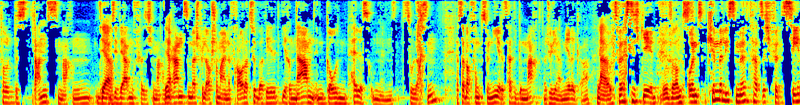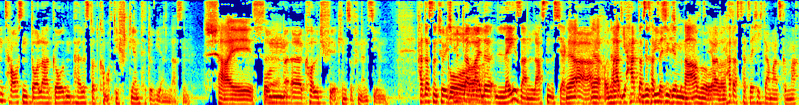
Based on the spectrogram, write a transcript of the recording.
verrückte Stunts machen, wenn Ja. sie Werbung für sich machen. Ja. Wir haben zum Beispiel auch schon mal eine Frau dazu überredet, ihren Namen in Golden Palace umnennen zu lassen. Das hat auch funktioniert, das hat die gemacht, natürlich in Amerika. Ja. Das wird es nicht gehen. Wo sonst? Und Kimberly Smith hat sich für 10.000 Dollar goldenpalace.com auf die Stirn tätowieren lassen, Scheiße. um äh, College für ihr Kind zu finanzieren. Hat das natürlich Boah. mittlerweile lasern lassen, ist ja Ja, klar. ja, und aber hat die hat das eine tatsächlich riesige gemacht. Narbe, ja, die was? hat das tatsächlich damals gemacht.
